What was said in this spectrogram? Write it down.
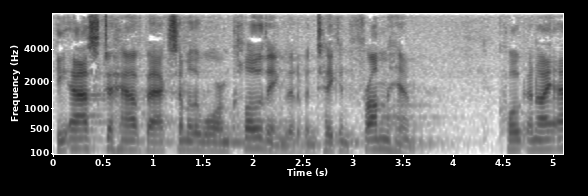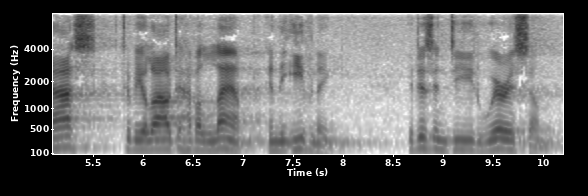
He asked to have back some of the warm clothing that had been taken from him. Quote, and I ask to be allowed to have a lamp in the evening. It is indeed wearisome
